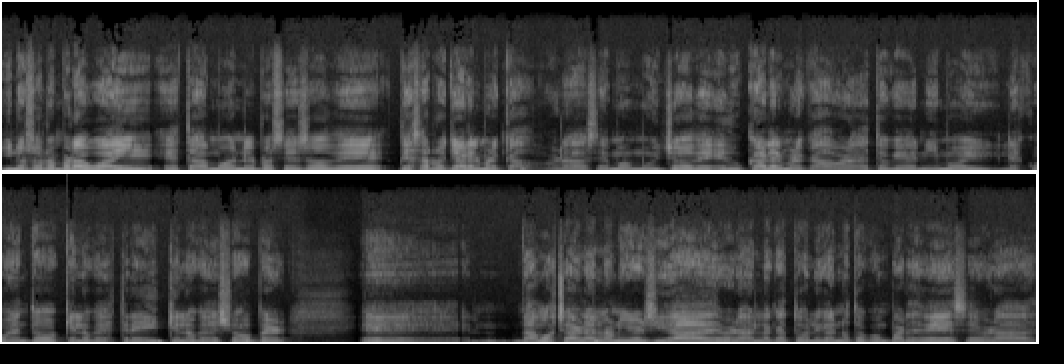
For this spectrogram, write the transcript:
y nosotros en Paraguay estamos en el proceso de desarrollar el mercado, ¿verdad? Hacemos mucho de educar el mercado, ¿verdad? Esto que venimos y les cuento qué es lo que es trade, qué es lo que es shopper. Eh, damos charlas en las universidades, ¿verdad? En la católica nos tocó un par de veces, ¿verdad?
